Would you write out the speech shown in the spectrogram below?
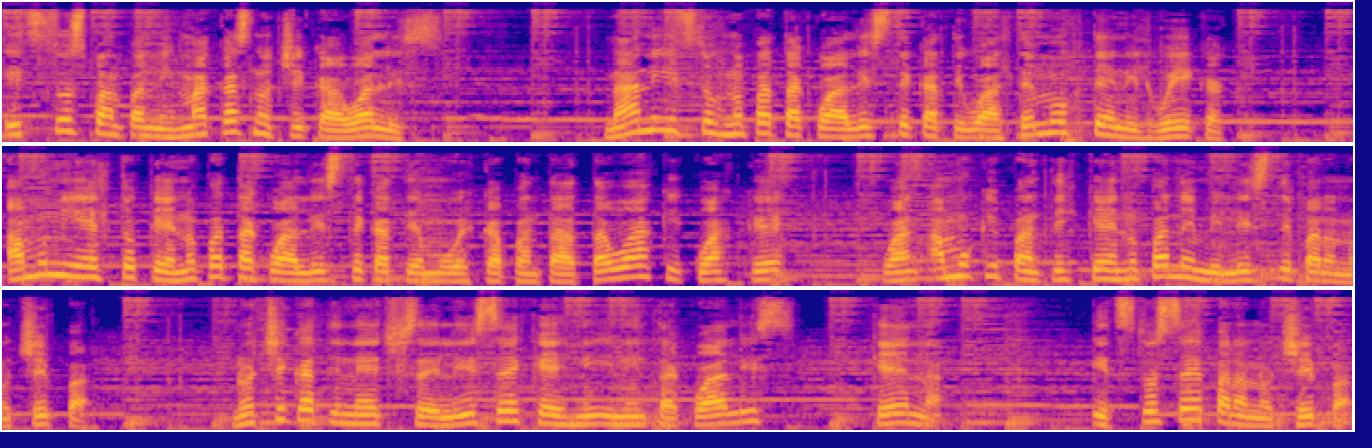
itztos pampa nihmakas nochikawalis. Nani itztok nopa takualiste katihualtemok tenilhuikak. Amo nielto que nopa takualiste katiamuehkapantatawah kikuahke, huan amo kipantihke nopa nemilisti para nochipa. Nochi katinechselise que ni inintakualis, kena. Itztose para nochipa.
